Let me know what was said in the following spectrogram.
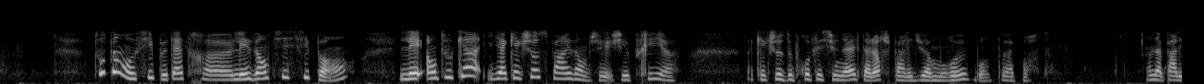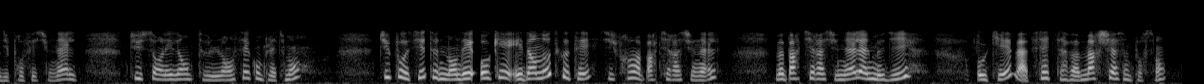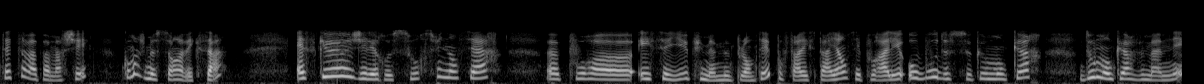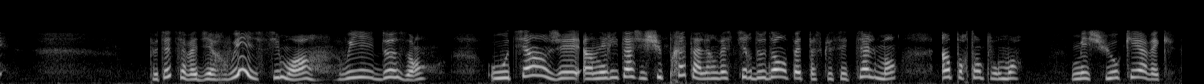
tout en aussi peut-être euh, les anticipant. En tout cas, il y a quelque chose, par exemple, j'ai pris euh, quelque chose de professionnel. Tout à l'heure, je parlais du amoureux. Bon, peu importe. On a parlé du professionnel. Tu sens l'élan te lancer complètement. Tu peux aussi te demander, ok, et d'un autre côté, si je prends ma partie rationnelle, ma partie rationnelle, elle me dit, ok, bah peut-être ça va marcher à 100%, peut-être ça va pas marcher. Comment je me sens avec ça? Est-ce que j'ai les ressources financières euh, pour euh, essayer, puis même me planter, pour faire l'expérience et pour aller au bout de ce que mon cœur, d'où mon cœur veut m'amener? Peut-être ça va dire oui, six mois, oui, deux ans. Ou tiens, j'ai un héritage et je suis prête à l'investir dedans en fait parce que c'est tellement important pour moi. Mais je suis ok avec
